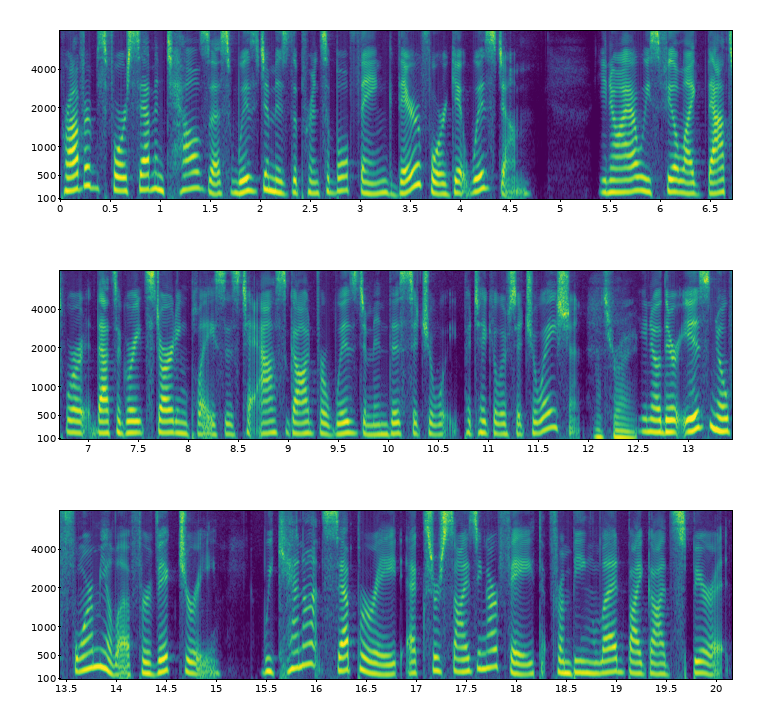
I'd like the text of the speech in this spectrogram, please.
Proverbs 4 7 tells us wisdom is the principal thing, therefore get wisdom. You know, I always feel like that's where that's a great starting place is to ask God for wisdom in this situa- particular situation. That's right. You know, there is no formula for victory. We cannot separate exercising our faith from being led by God's Spirit.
